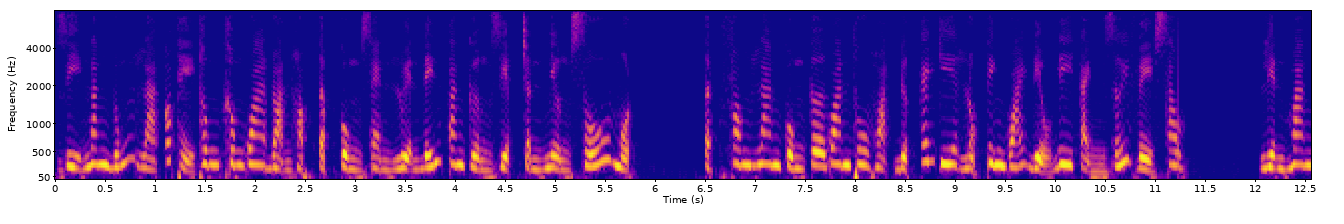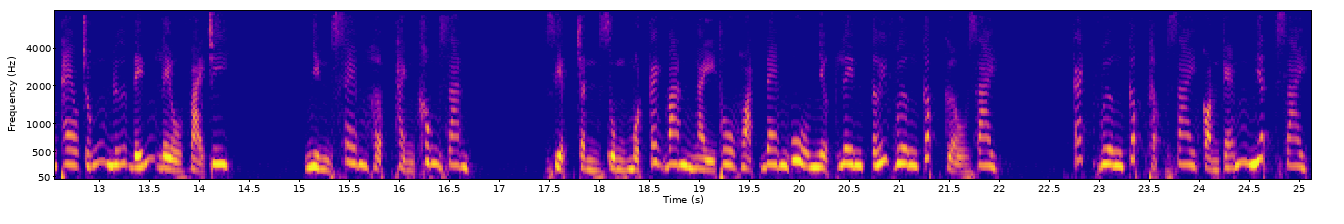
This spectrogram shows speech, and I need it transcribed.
Dị năng đúng là có thể thông không qua đoạn học tập cùng rèn luyện đến tăng cường Diệp Trần nhường số 1. Tật phong lang cùng cơ quan thu hoạch được cái kia lục tinh quái điểu đi cảnh giới về sau. Liền mang theo chúng nữ đến lều vải chi. Nhìn xem hợp thành không gian. Diệp Trần dùng một cách ban ngày thu hoạch đem u nhược lên tới vương cấp cửu dai. Cách vương cấp thập dai còn kém nhất dai.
